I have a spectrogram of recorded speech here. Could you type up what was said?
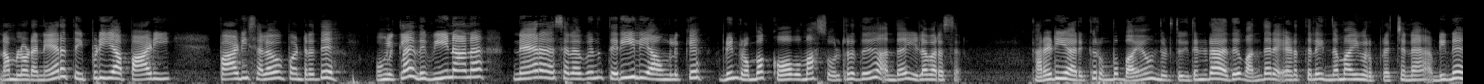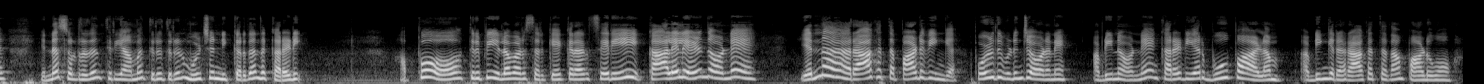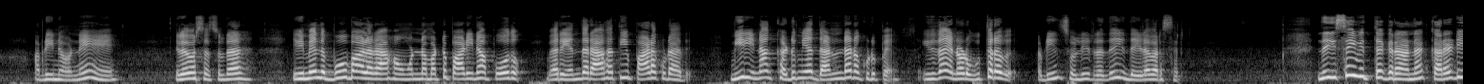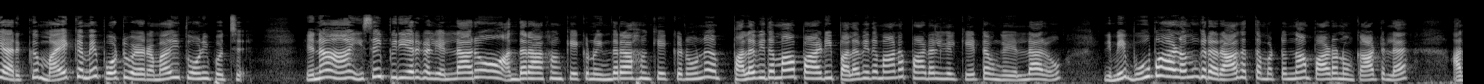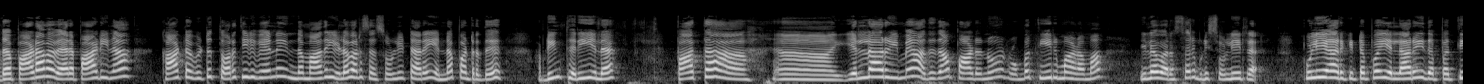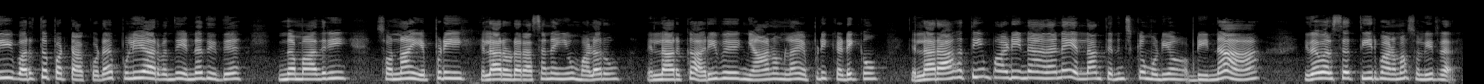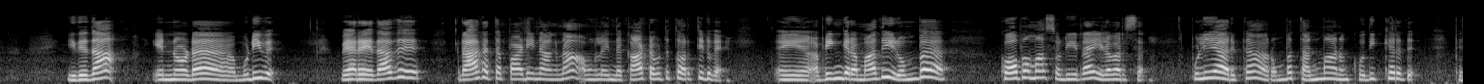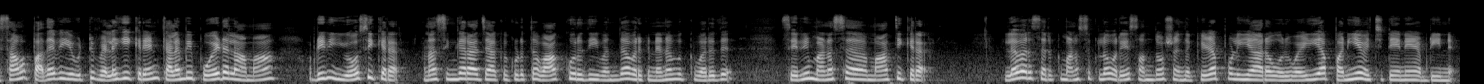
நம்மளோட நேரத்தை இப்படியா பாடி பாடி செலவு பண்ணுறது உங்களுக்குலாம் இது வீணான நேர செலவுன்னு தெரியலையா உங்களுக்கு? அப்படின்னு ரொம்ப கோபமாக சொல்கிறது அந்த இளவரசர். கரடியாருக்கு ரொம்ப பயம் வந்துடுத்து. இதனடா அது வந்த இடத்துல இந்த மாதிரி ஒரு பிரச்சனை அப்படின்னு என்ன சொல்கிறதுன்னு தெரியாமல் திரு திருன்னு முழிச்சு நிற்கிறது அந்த கரடி. அப்போது திருப்பி இளவரசர் கேட்குறாரு சரி காலையில் எழுந்த உடனே என்ன ராகத்தை பாடுவீங்க? பொழுது விடிஞ்ச உடனே. அப்படின்ன உடனே கரடியார் பூபாலம் அப்படிங்கிற ராகத்தை தான் பாடுவோம். அப்படின்ன உடனே இளவரசர் சொல்கிறார் இனிமேல் இந்த பூபால ராகம் ஒன்றை மட்டும் பாடினா போதும். வேறு எந்த ராகத்தையும் பாடக்கூடாது. மீறினா கடுமையாக தண்டனை கொடுப்பேன். இதுதான் என்னோட உத்தரவு அப்படின்னு சொல்லிடுறது இந்த இளவரசர். இந்த இசை வித்தகரான கரடியாருக்கு மயக்கமே போட்டு விழுற மாதிரி தோணி போச்சு ஏன்னா இசைப்பிரியர்கள் எல்லாரும் அந்த ராகம் கேட்கணும் இந்த ராகம் கேட்கணும்னு பலவிதமாக பாடி பலவிதமான பாடல்கள் கேட்டவங்க எல்லாரும் இனிமேல் பூபாலம்ங்கிற ராகத்தை மட்டும்தான் பாடணும் காட்டில். அதை பாடாமல் வேற பாடினா காட்டை விட்டு துரத்திடுவேன்னு இந்த மாதிரி இளவரசர் சொல்லிட்டாரே என்ன பண்ணுறது அப்படின்னு தெரியல. பார்த்தா எல்லாரையுமே அதுதான் பாடணும் ரொம்ப தீர்மானமாக இளவரசர் இப்படி சொல்லிடுறார். புளியார்கிட்ட போய் எல்லாரும் இதை பற்றி வருத்தப்பட்டால் கூட புலியார் வந்து என்னது இது? இந்த மாதிரி சொன்னால் எப்படி எல்லாரோட ரசனையும் வளரும்? எல்லாருக்கும் அறிவு ஞானம்லாம் எப்படி கிடைக்கும்? எல்லா ராகத்தையும் பாடினா தானே எல்லாம் தெரிஞ்சுக்க முடியும் அப்படின்னா இளவரசர் தீர்மானமாக சொல்லிடுறார். இதுதான் என்னோட முடிவு. வேறு ஏதாவது ராகத்தை பாடினாங்கன்னா அவங்கள இந்த காட்டை விட்டு துரத்திடுவேன். அப்படிங்கிற மாதிரி ரொம்ப கோபமாக சொல்லிடுறா இளவரசர். புலியாருக்கா ரொம்ப தன்மானம் கொதிக்கிறது. பேசாமல் பதவியை விட்டு விலகிக்கிறேன்னு கிளம்பி போயிடலாமா? அப்படின்னு யோசிக்கிறார். ஆனால் சிங்கராஜாவுக்கு கொடுத்த வாக்குறுதி வந்து அவருக்கு நினைவுக்கு வருது. சரி மனசை மாற்றிக்கிறார் இளவரசருக்கு மனசுக்குள்ளே ஒரே சந்தோஷம் இந்த கிழப்புளியார ஒரு வழியாக பணிய வச்சுட்டேனே அப்படின்னு.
